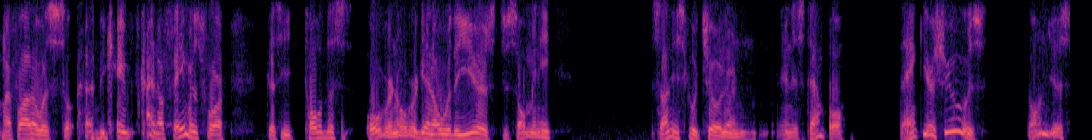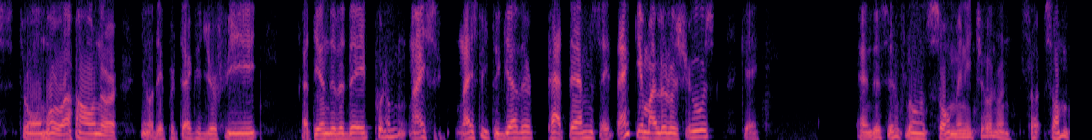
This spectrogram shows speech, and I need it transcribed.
my father was so, became kind of famous for because he told us over and over again over the years to so many Sunday school children in his temple, thank your shoes. Don't just throw them around or, you know, they protected your feet. At the end of the day, put them nice, nicely together, pat them, say, thank you, my little shoes. Okay. And this influenced so many children. So, some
